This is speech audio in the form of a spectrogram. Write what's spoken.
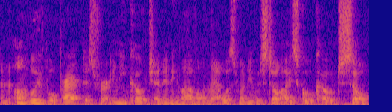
an unbelievable practice for any coach at any level, and that was when he was still a high school coach. So,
